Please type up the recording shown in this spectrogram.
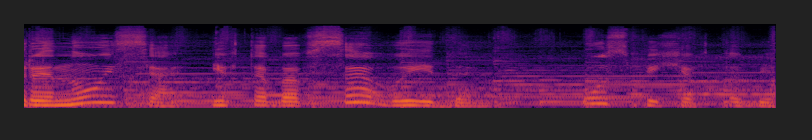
Тренуйся і в тебе все вийде. Успіхів тобі!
